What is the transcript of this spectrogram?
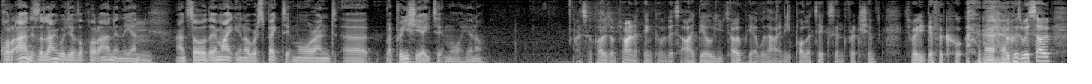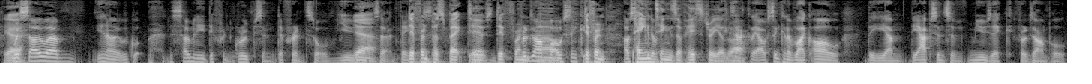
Quran. It's the language of the Quran in the end, mm. and so they might you know respect it more and uh, appreciate it more. You know. I suppose I'm trying to think of this ideal utopia without any politics and friction. It's really difficult because we're so yeah. we're so um, you know we've got there's so many different groups and different sort of views yeah. on certain things, different perspectives, yeah. different. For example, um, I was thinking different was paintings of, of, history as exactly, well. Exactly, I was thinking of like oh the um, the absence of music, for example,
